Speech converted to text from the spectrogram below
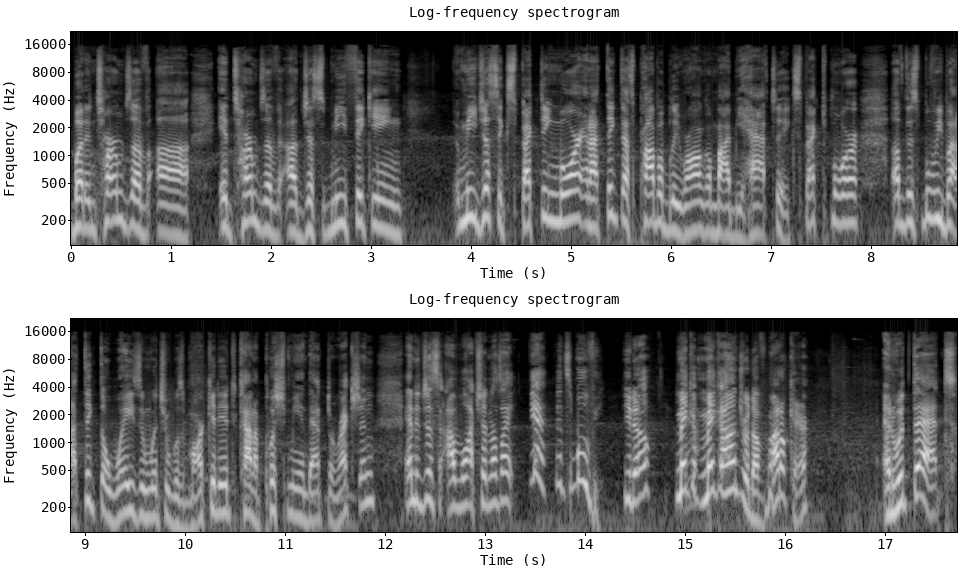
But in terms of uh in terms of uh, just me thinking me just expecting more and I think that's probably wrong on my behalf to expect more of this movie, but I think the ways in which it was marketed kind of pushed me in that direction. And it just I watched it and I was like, yeah, it's a movie, you know? Make it make a hundred of them. I don't care. And with that,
